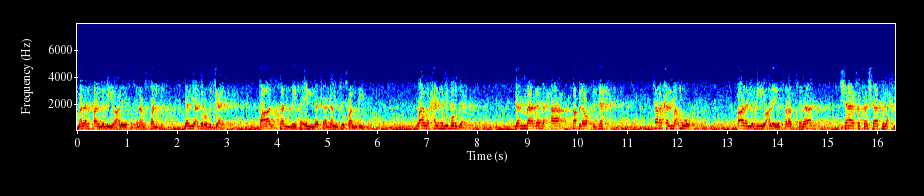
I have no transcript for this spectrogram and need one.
ماذا قال النبي عليه الصلاة والسلام؟ صلي لم يعذره بالجهل قال صل فإنك لم تصلي وأيضا حديث أبي بردة لما ذبح قبل وقت الذبح ترك المأمور. قال النبي عليه الصلاة والسلام شاتك شاة لحم.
